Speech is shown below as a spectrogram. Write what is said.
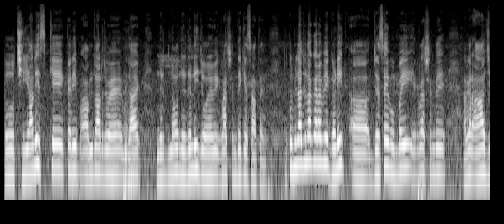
तो छियालीस के करीब आमदार जो है विधायक नौ निर्दलीय जो है एक नाथ शिंदे के साथ हैं तो कुल मिला कर अब ये गणित जैसे मुंबई एक नाथ शिंदे अगर आज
